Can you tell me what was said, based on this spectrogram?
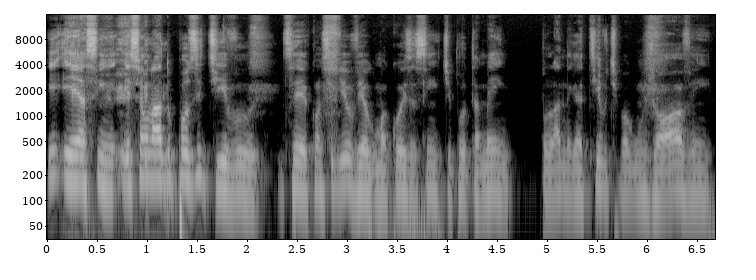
E, e, assim, esse é um lado positivo. Você conseguiu ver alguma coisa assim, tipo, também pro lado negativo, tipo, algum jovem,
